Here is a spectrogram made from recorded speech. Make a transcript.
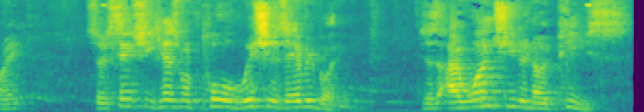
right? So essentially, here's what Paul wishes everybody. He says, I want you to know peace.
